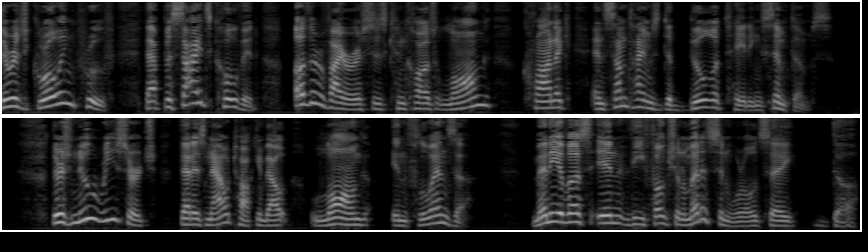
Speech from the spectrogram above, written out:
There is growing proof that besides COVID, other viruses can cause long, chronic, and sometimes debilitating symptoms. There's new research that is now talking about long influenza. Many of us in the functional medicine world say, duh.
